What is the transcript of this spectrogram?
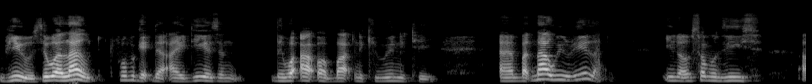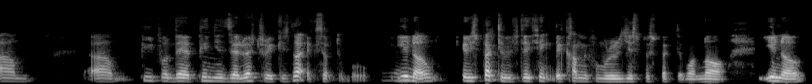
views. They were allowed to propagate their ideas and they were out about in the community. And but now we realize, you know, some of these um, um, people, their opinions, their rhetoric is not acceptable. You know, irrespective if they think they're coming from a religious perspective or not. You know,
